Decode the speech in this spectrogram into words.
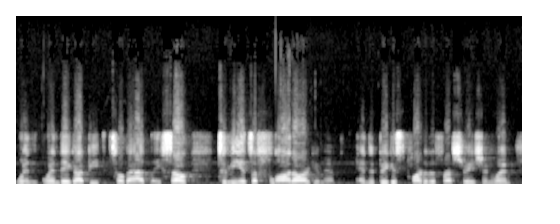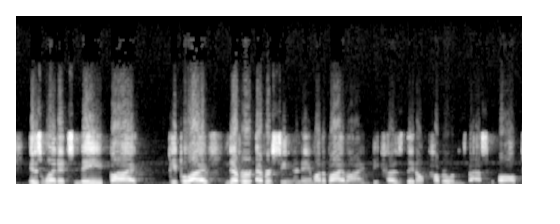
when, when they got beaten so badly. So to me, it's a flawed argument. And the biggest part of the frustration when is when it's made by people I've never ever seen their name on a byline because they don't cover women's basketball,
